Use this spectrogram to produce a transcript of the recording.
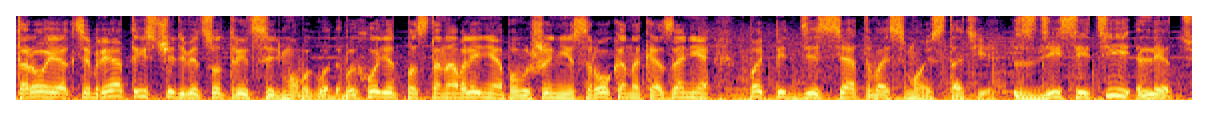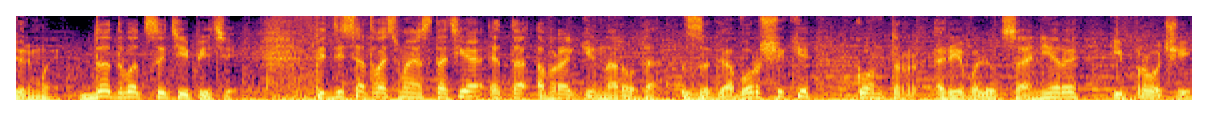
2 октября 1937 года выходит постановление о повышении срока наказания по 58 статье с 10 лет тюрьмы до 25. 58 статья – это враги народа, заговорщики, контрреволюционеры и прочие.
